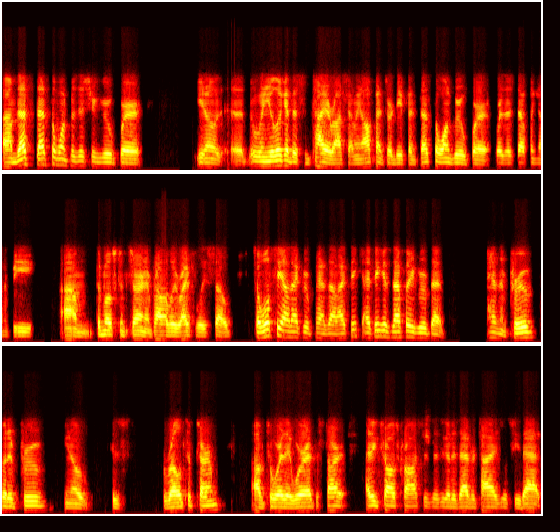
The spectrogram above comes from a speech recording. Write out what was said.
Um, that's that's the one position group where you know uh, when you look at this entire roster, I mean offense or defense, that's the one group where where there's definitely going to be um, the most concern and probably rightfully so. So we'll see how that group pans out. I think I think it's definitely a group that has improved, but improved, you know, is a relative term um, to where they were at the start. I think Charles Cross is as good as advertised. You'll see that.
